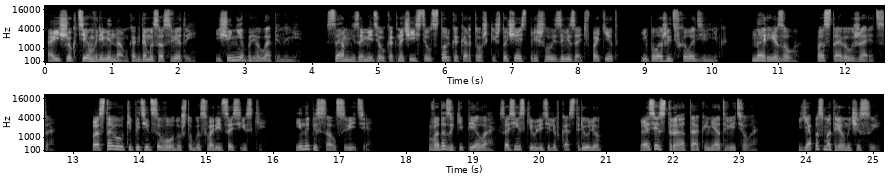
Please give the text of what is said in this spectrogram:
А еще к тем временам, когда мы со Светой еще не были лапинами. Сам не заметил, как начистил столько картошки, что часть пришлось завязать в пакет и положить в холодильник. Нарезал, поставил жариться. Поставил кипятиться воду, чтобы сварить сосиски. И написал Свете. Вода закипела, сосиски улетели в кастрюлю, а сестра так и не ответила. Я посмотрел на часы.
